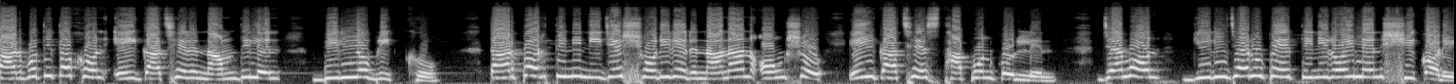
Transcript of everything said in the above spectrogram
পার্বতী তখন এই গাছের নাম দিলেন বিল্ল বৃক্ষ তারপর তিনি নিজের শরীরের নানান অংশ এই গাছে স্থাপন করলেন। যেমন গিরিজা রূপে তিনি রইলেন শিকড়ে,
